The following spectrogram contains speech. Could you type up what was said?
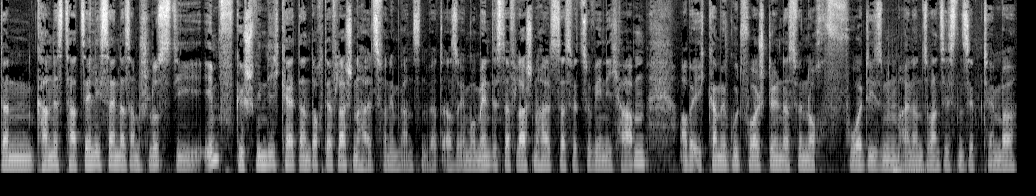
dann kann es tatsächlich sein, dass am Schluss die Impfgeschwindigkeit dann doch der Flaschenhals von dem Ganzen wird. Also im Moment ist der Flaschenhals, dass wir zu wenig haben. Aber ich kann mir gut vorstellen, dass wir noch vor diesem 21. September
